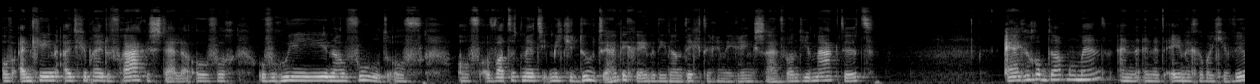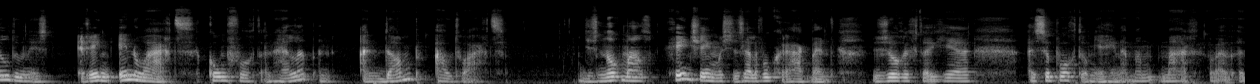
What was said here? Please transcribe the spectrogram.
of, en geen uitgebreide vragen stellen over, over hoe je je nou voelt of, of, of wat het met, met je doet. Hè? Degene die dan dichter in de ring staat. Want je maakt het erger op dat moment. En, en het enige wat je wil doen is ring inwaarts, comfort en help. En, en damp outwaarts. Dus nogmaals, geen shame als je zelf ook geraakt bent. Zorg dat je support om je heen hebt. Maar, eh,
